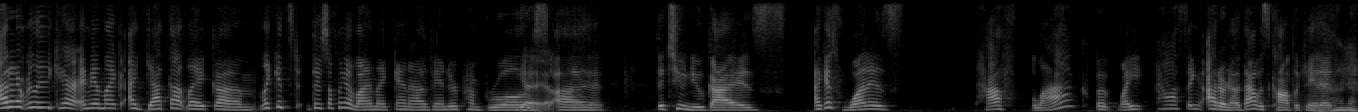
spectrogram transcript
I don't really care. I mean, like I get that, like um, like it's there's definitely a line like in uh, Vanderpump Rules. Yeah, Uh, the two new guys. I guess one is half black but white passing. I don't know. That was complicated. Knows?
